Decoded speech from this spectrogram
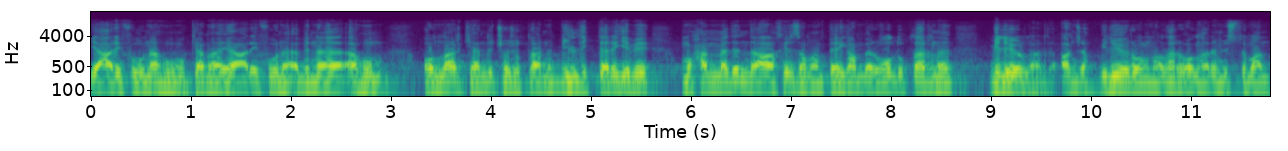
يَعْرِفُونَهُ كَمَا يَعْرِفُونَ أَبْنَاءَهُمْ onlar kendi çocuklarını bildikleri gibi Muhammed'in de ahir zaman peygamberi olduklarını biliyorlardı. Ancak biliyor olmaları onları Müslüman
